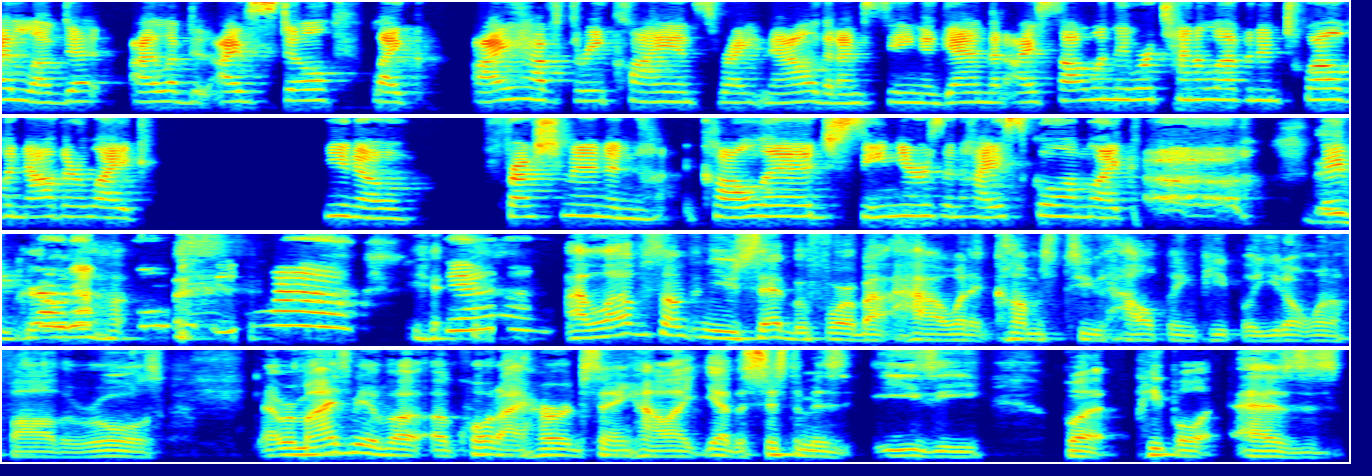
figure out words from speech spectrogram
I loved it. I loved it. I've still like I have three clients right now that I'm seeing again that I saw when they were 10, 11 and 12 and now they're like you know freshmen in college, seniors in high school. I'm like, they've, they've grown, grown up. yeah, yeah. I love something you said before about how when it comes to helping people, you don't want to follow the rules. That reminds me of a, a quote I heard saying how like, yeah, the system is easy, but people as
